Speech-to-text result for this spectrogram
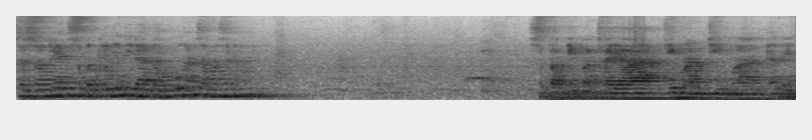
sesuatu yang sebetulnya tidak ada hubungan sama sekali. Seperti percaya jimat-jimat kan ya.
